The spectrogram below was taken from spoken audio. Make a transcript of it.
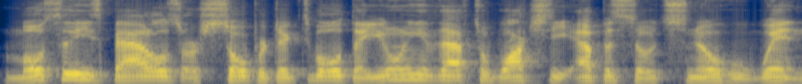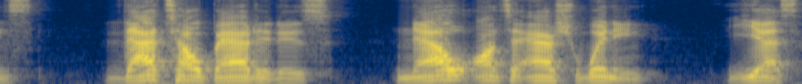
most of these battles are so predictable that you don't even have to watch the episodes to know who wins. That's how bad it is. Now onto Ash winning. Yes,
